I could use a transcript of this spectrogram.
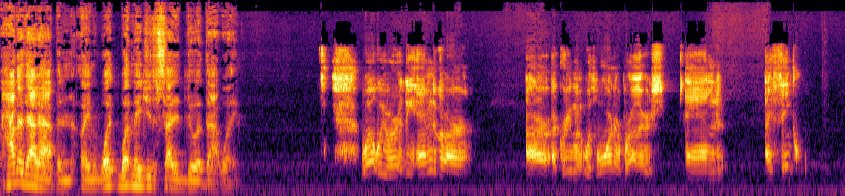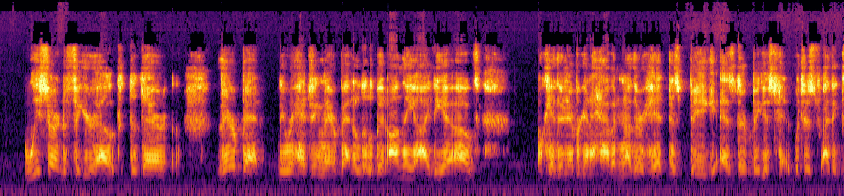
How did that happen? I mean, what what made you decide to do it that way? Well, we were at the end of our our agreement with Warner Brothers, and I think started to figure out that their their bet they were hedging their bet a little bit on the idea of okay, they're never going to have another hit as big as their biggest hit, which is I think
